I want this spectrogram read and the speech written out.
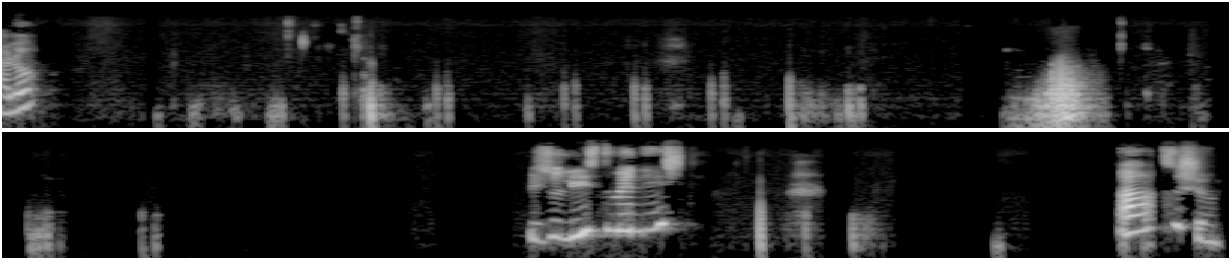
Hallo? Wieso liest du ihn nicht? Ah, so schön.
